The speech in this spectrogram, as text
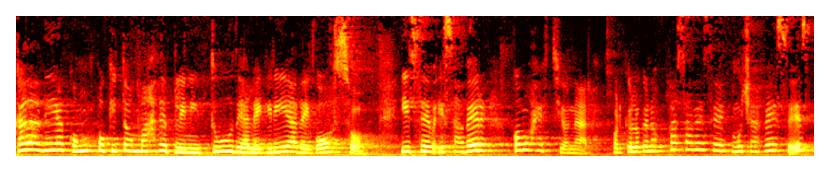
cada día con un poquito más de plenitud, de alegría, de gozo y, saber cómo gestionar? Porque lo que nos pasa a veces, muchas veces,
